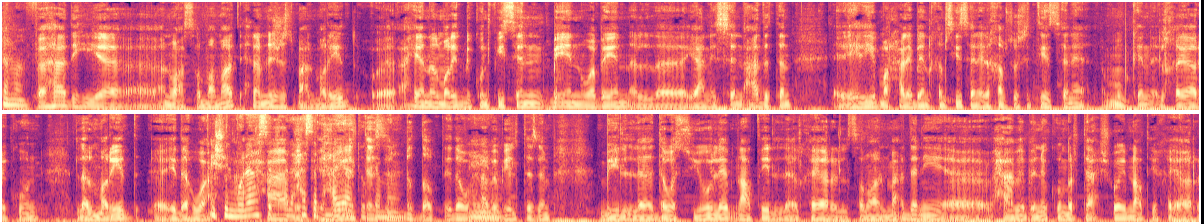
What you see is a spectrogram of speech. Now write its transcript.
تمام. فهذه هي أنواع الصمامات. إحنا بنجلس مع المريض أحيانا المريض بيكون في سن بين وبين يعني السن عادة هي مرحلة بين 50 سنة إلى 65 سنة ممكن الخيار يكون للمريض إذا هو إيش المناسب على حسب حياته كمان بالضبط إذا هو أيوه. حابب يلتزم بالدواء السيولة بنعطيه الخيار الصمام المعدني حابب إنه يكون مرتاح شوي بنعطيه خيار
